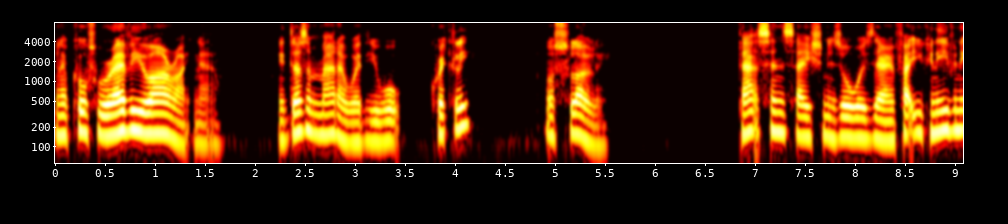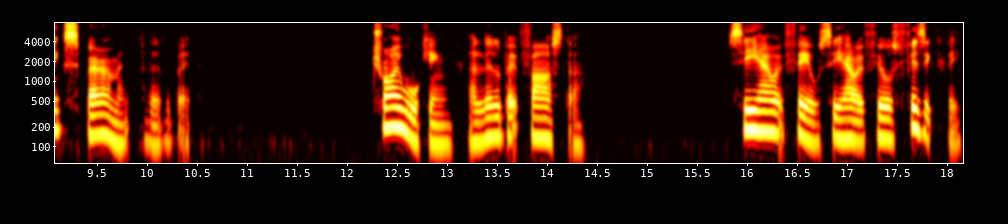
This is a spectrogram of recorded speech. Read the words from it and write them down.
And of course, wherever you are right now, it doesn't matter whether you walk quickly or slowly. That sensation is always there. In fact, you can even experiment a little bit. Try walking a little bit faster. See how it feels, see how it feels physically,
